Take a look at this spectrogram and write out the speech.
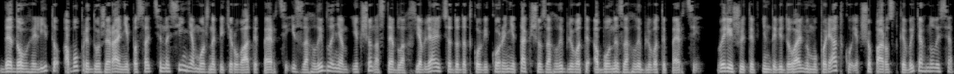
де довге літо або при дуже ранній посадці насіння можна пікірувати перці із заглибленням, якщо на стеблах з'являються додаткові корені, так що заглиблювати або не заглиблювати перці. Вирішуйте в індивідуальному порядку, якщо паростки витягнулися,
